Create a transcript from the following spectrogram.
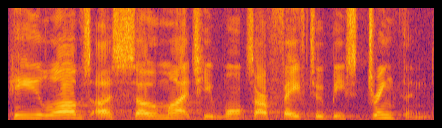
He loves us so much, he wants our faith to be strengthened.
